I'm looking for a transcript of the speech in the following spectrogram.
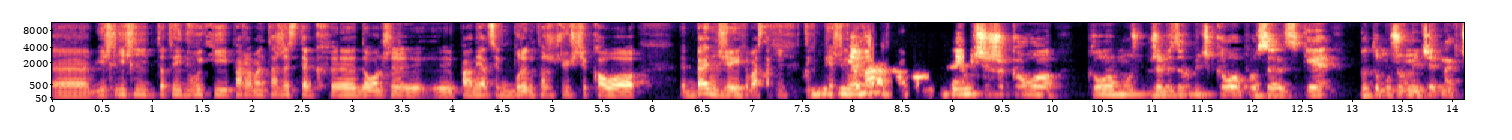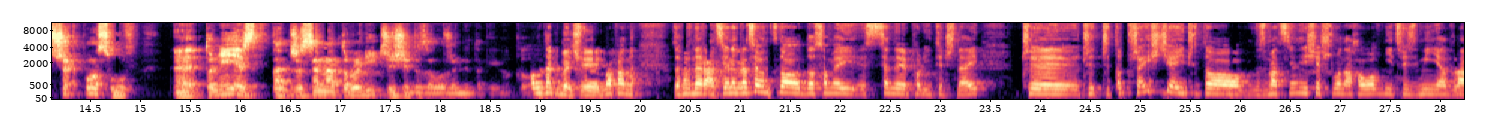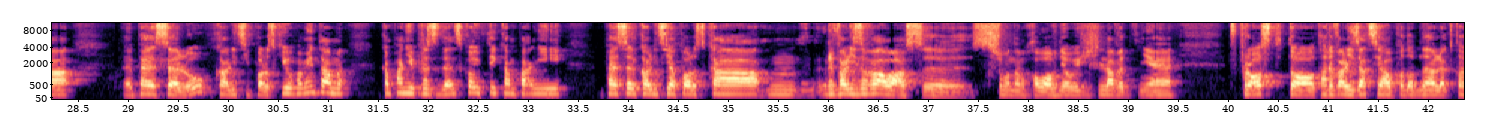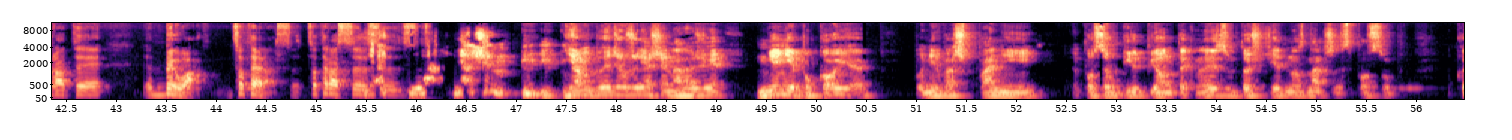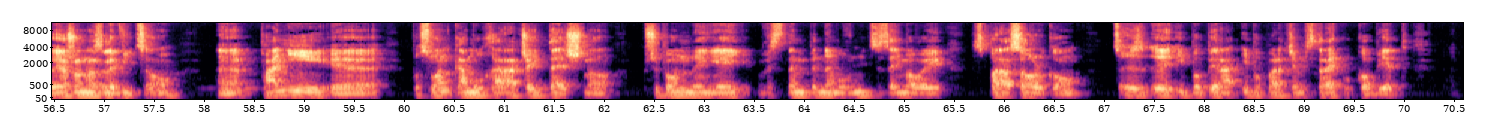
E, jeśli, jeśli do tej dwójki parlamentarzystek e, dołączy e, pan Jacek Buryn, to rzeczywiście koło będzie i chyba z takich tych pierwszych... Nie bardzo, bo wydaje mi się, że koło, koło, żeby zrobić koło poselskie, no to muszą mieć jednak trzech posłów to nie jest tak, że senator liczy się do założenia takiego koła. Może tak być, e, ma pan zapewne rację, ale wracając do, do samej sceny politycznej, czy, czy, czy to przejście i czy to wzmacnianie się Szymona Hołowni coś zmienia dla e, PSL-u, Koalicji Polskiej? Bo pamiętam kampanię prezydencką i w tej kampanii PSL Koalicja Polska mm, rywalizowała z, z Szymonem Hołownią, jeśli nawet nie wprost, to ta rywalizacja o podobne elektoraty była co teraz? Co teraz? Ja, ja, się, ja bym powiedział, że ja się na razie nie niepokoję, ponieważ pani poseł Gil Piątek no jest w dość jednoznaczny sposób kojarzona z lewicą. E, pani e, posłanka Mucha raczej też, no, przypomnę jej występy na mównicy sejmowej z parasolką co jest, e, i, popiera, i poparciem strajku kobiet.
